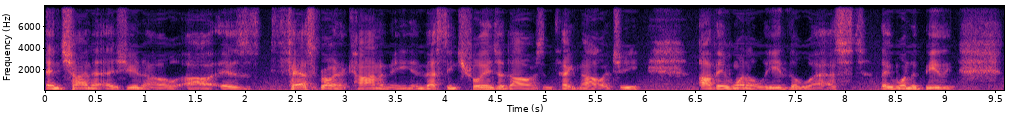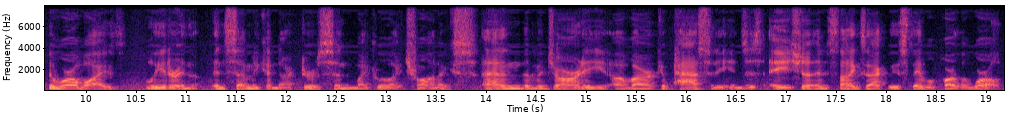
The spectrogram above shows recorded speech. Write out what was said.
And China, as you know, uh, is fast-growing economy, investing trillions of dollars in technology. Uh, they want to lead the West. They want to be the, the worldwide leader in, in semiconductors and microelectronics. And the majority of our capacity is Asia, and it's not exactly a stable part of the world.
